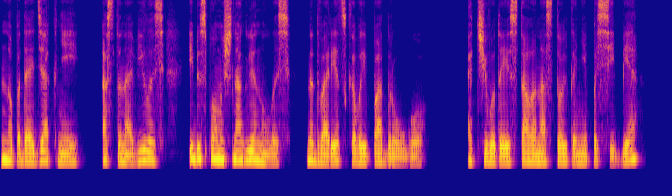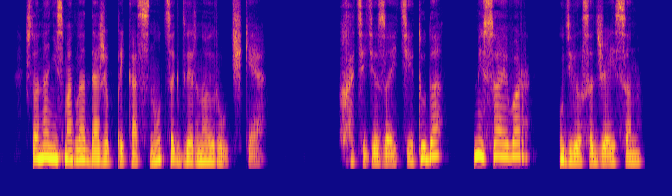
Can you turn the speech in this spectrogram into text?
Но, подойдя к ней, остановилась и беспомощно оглянулась на дворецкого и подругу. Отчего-то ей стало настолько не по себе, что она не смогла даже прикоснуться к дверной ручке. «Хотите зайти туда, мисс Айвар?» — удивился Джейсон.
